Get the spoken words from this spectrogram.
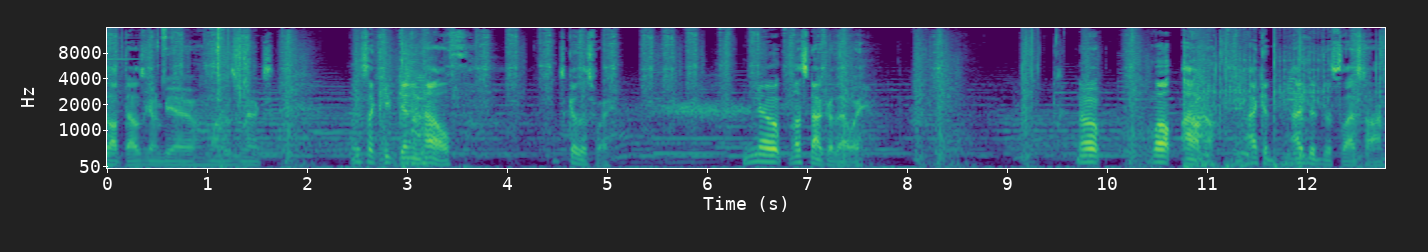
Thought that was going to be a, one of those mimics. At least I keep getting health. Let's go this way. Nope, let's not go that way. Nope. Well, I don't know. I could. I did this last time.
